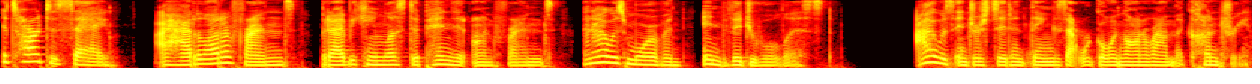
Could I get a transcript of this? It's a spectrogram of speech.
It's hard to say. I had a lot of friends, but I became less dependent on friends, and I was more of an individualist. I was interested in things that were going on around the country.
